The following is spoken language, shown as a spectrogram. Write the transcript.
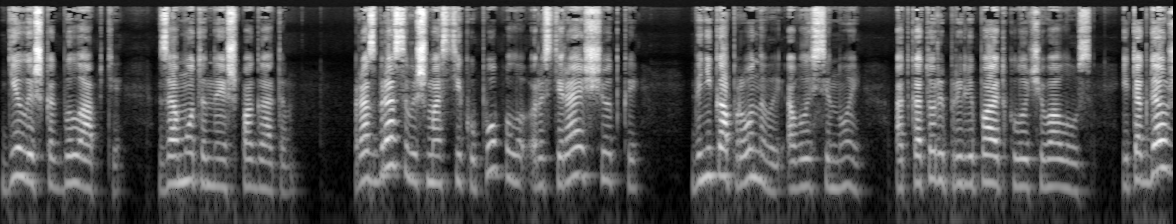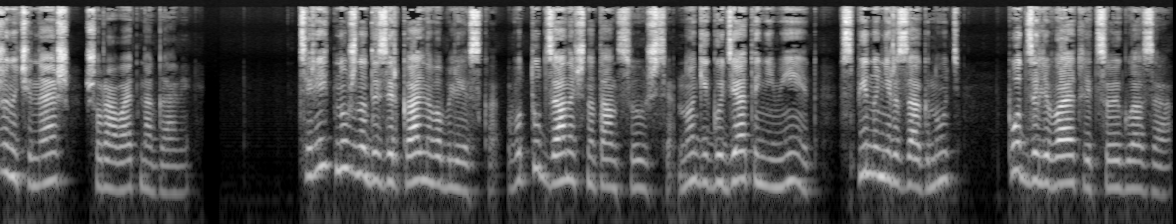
делаешь как бы лапти, замотанные шпагатом, разбрасываешь мастику по полу, растираешь щеткой, да не капроновой, а волосяной, от которой прилипают клочья волос, и тогда уже начинаешь шуровать ногами. Тереть нужно до зеркального блеска. Вот тут за ночь натанцуешься, ноги гудят и немеют, спину не разогнуть, пот заливает лицо и глаза.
